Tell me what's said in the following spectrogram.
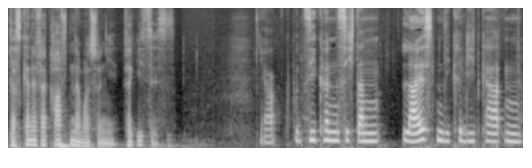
das kann er verkraften, Herr Moissonnier. Vergiss es. Ja, gut, Sie können sich dann leisten, die Kreditkarten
